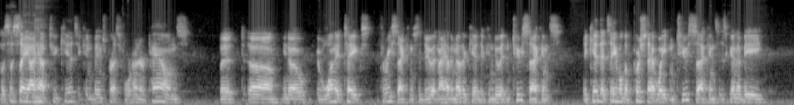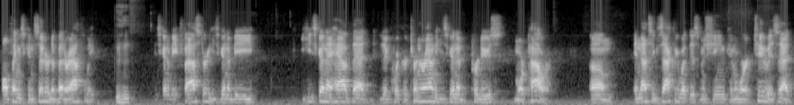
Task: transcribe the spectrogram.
let's just say I have two kids that can bench press 400 pounds, but uh, you know one it takes three seconds to do it, and I have another kid that can do it in two seconds. The kid that's able to push that weight in two seconds is going to be, all things considered, a better athlete. Mm-hmm. He's going to be faster. He's going to be, he's going to have that the quicker turnaround. He's going to produce more power. Um, and that's exactly what this machine can work too. Is that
